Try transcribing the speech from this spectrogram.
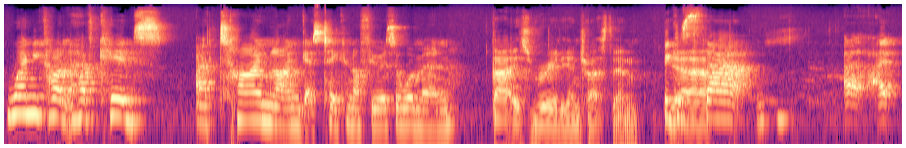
when you can't have kids, a timeline gets taken off you as a woman that is really interesting. because yeah. that I,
